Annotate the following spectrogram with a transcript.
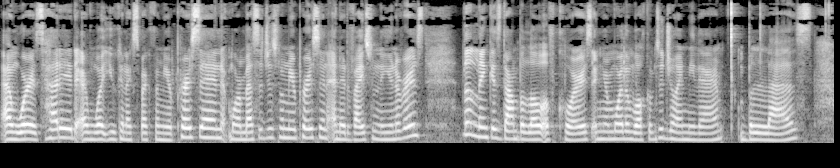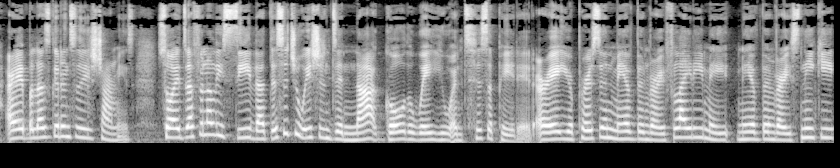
and where it's headed and what you can expect from your person more messages from your person and advice from the universe the link is down below of course and you're more than welcome to join me there bless all right but let's get into these charmies so i definitely see that this situation did not go the way you anticipated all right your person may have been very flighty may may have been very sneaky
